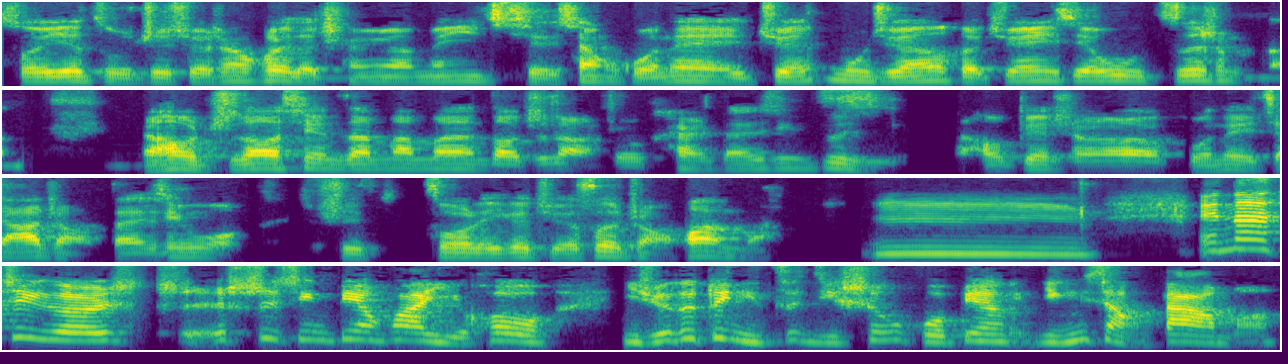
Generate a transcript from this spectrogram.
所以也组织学生会的成员们一起向国内捐募捐和捐一些物资什么的。然后直到现在，慢慢到这两周开始担心自己，然后变成了国内家长担心我们，就是做了一个角色转换吧。嗯，哎，那这个事事情变化以后，你觉得对你自己生活变影响大吗？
